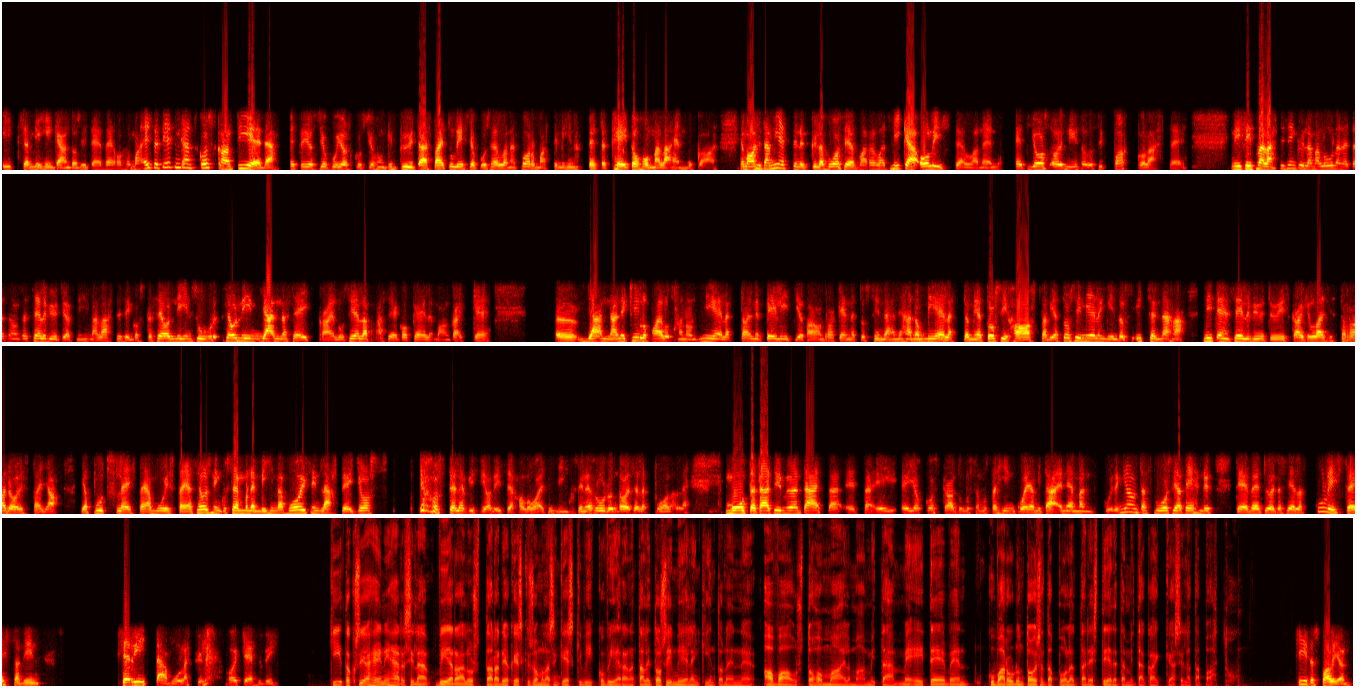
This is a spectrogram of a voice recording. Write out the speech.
itse mihinkään tosi TV-ohjelmaan. Ei sitä tietenkään koskaan tiedä, että jos joku joskus johonkin pyytää tai tulisi joku sellainen formaatti, mihin, että hei, tohon mä lähden mukaan. Ja mä oon sitä miettinyt kyllä vuosien varrella, että mikä olisi sellainen, että jos olisi niin sanotusti pakko lähteä. Niin sitten mä lähtisin kyllä, mä luulen, että se on se selviytyjät, mihin mä lähtisin, koska se on niin, suuri, se on niin jännä seikkailu. Siellä pääsee kokeilemaan kaikkea ö, jännää. Ne kilpailuthan on mielet, tai ne pelit, joita on rakennettu sinne, nehän on mielettömiä, tosi haastavia, tosi mielenkiintoista itse nähdä, miten selviytyisi kaikenlaisista radoista ja, ja putsleista ja muista. Ja se olisi niin kuin semmoinen, mihin mä voisin lähteä, jos, jos television itse haluaisin niin kuin sinne ruudun toiselle puolelle. Mutta täytyy myöntää, että, että ei, ei ole koskaan tullut semmoista hinkua, ja mitä enemmän kuitenkin on tässä vuosia tehnyt TV-työtä siellä kulisseissa, niin se riittää mulle kyllä oikein hyvin. Kiitoksia Heini Härsilä vierailusta Radio Keski-Suomalaisen keskiviikko vieraana. Tämä oli tosi mielenkiintoinen avaus tuohon maailmaan, mitä me ei TVn kuvaruudun toiselta puolelta edes tiedetä, mitä kaikkea siellä tapahtuu. Kiitos paljon.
